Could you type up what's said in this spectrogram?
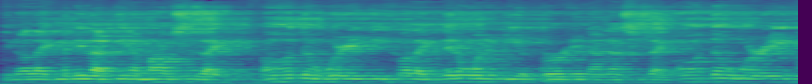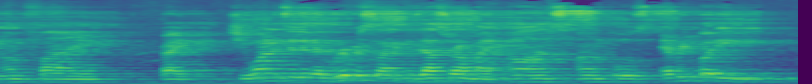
you know, like many Latina moms, she's like, Oh, don't worry, Mijo. Like, they don't want to be a burden on us. She's like, Oh, don't worry, I'm fine. Right? She wanted to live in Riverside because that's where my aunts, uncles, everybody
